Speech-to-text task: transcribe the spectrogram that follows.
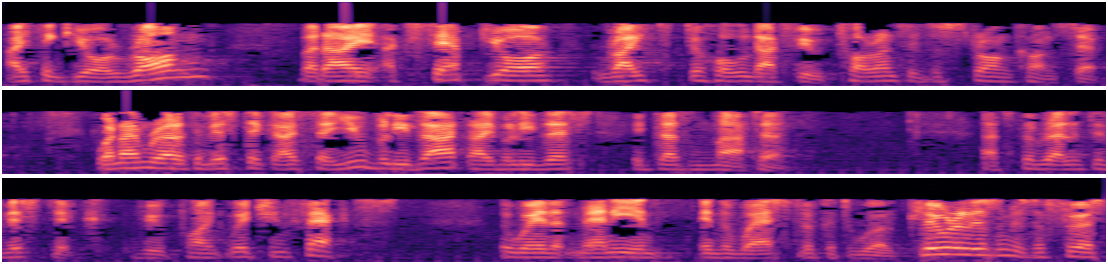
I think you're wrong, but I accept your right to hold that view. Tolerance is a strong concept. When I'm relativistic, I say, you believe that, I believe this, it doesn't matter. That's the relativistic viewpoint, which infects the way that many in, in the West look at the world. Pluralism is a first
